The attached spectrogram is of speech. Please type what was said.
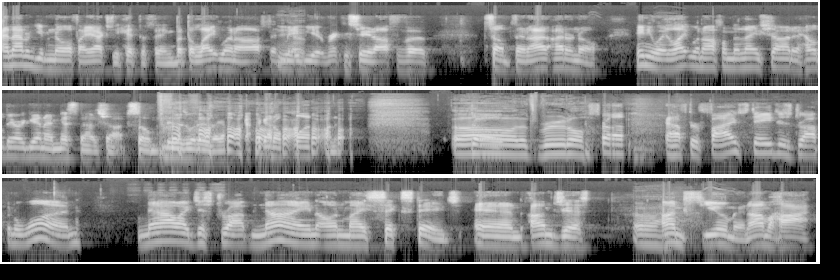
and I don't even know if I actually hit the thing, but the light went off and yeah. maybe it ricocheted off of a something. I, I don't know. Anyway, light went off on the night shot. I held there again. I missed that shot. So it is what it is. I got, I got a one on it. Oh, so, that's brutal. From, after five stages dropping one, now I just dropped nine on my sixth stage. And I'm just, uh, I'm fuming. I'm hot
